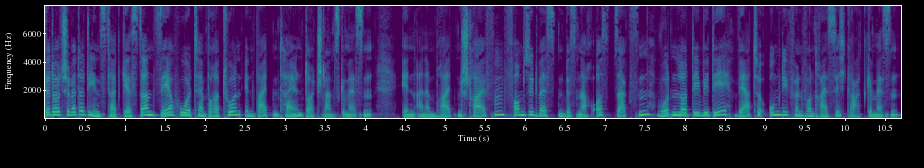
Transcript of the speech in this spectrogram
Der Deutsche Wetterdienst hat gestern sehr hohe Temperaturen in weiten Teilen Deutschlands gemessen. In einem breiten Streifen vom Südwesten bis nach Ostsachsen wurden laut DWD Werte um die 35 Grad gemessen.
